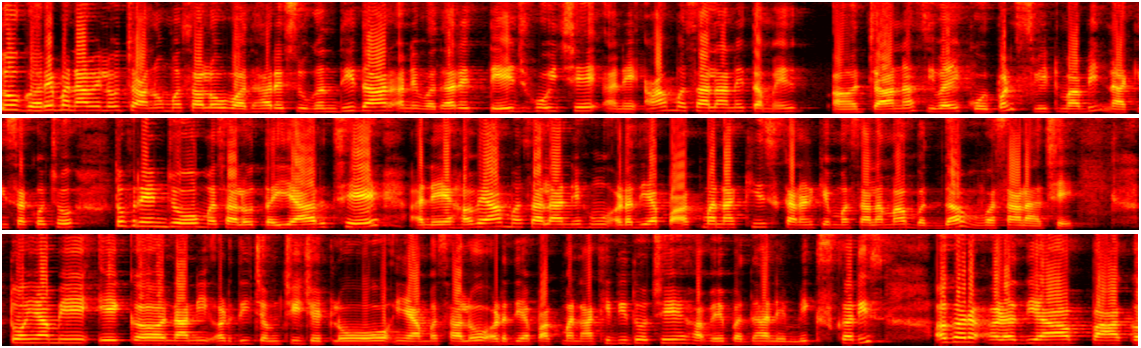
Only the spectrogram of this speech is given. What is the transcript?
તો ઘરે બનાવેલો ચાનો મસાલો વધારે સુગંધીદાર અને વધારે તેજ હોય છે અને આ મસાલાને તમે ચાના સિવાય કોઈ પણ સ્વીટમાં બી નાખી શકો છો. તો ફ્રેન્ડ જો મસાલો તૈયાર છે અને હવે આ મસાલાને હું અડદિયા પાકમાં નાખીશ કારણ કે મસાલામાં બધા વસાણા છે. તો અહીંયા મેં એક નાની અડધી ચમચી જેટલો અહીંયા મસાલો અડદિયા પાકમાં નાખી દીધો છે. હવે બધાને મિક્સ કરીશ. અગર અડદિયા પાક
